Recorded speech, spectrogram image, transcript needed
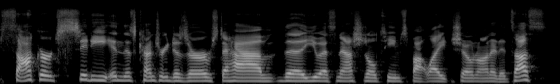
soccer city in this country deserves to have the U.S. national team spotlight shown on it, it's us.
